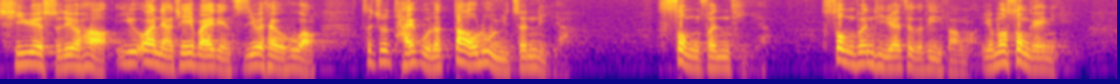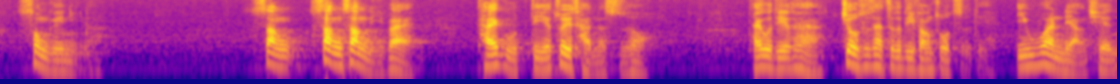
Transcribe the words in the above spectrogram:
七月十六号一万两千一百点直接台股护网，这就是台股的道路与真理啊！送分题啊，送分题在这个地方嘛？有没有送给你？送给你了。上上上礼拜台股跌最惨的时候，台股跌最惨就是在这个地方做止跌，一万两千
